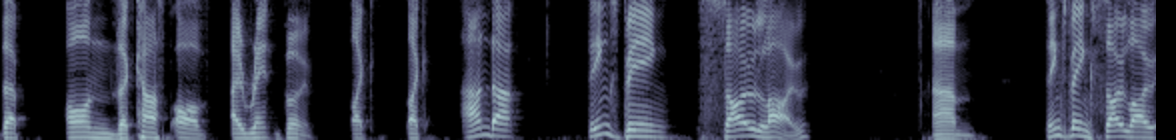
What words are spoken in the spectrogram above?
the on the cusp of a rent boom. Like like under things being so low, um, things being so low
